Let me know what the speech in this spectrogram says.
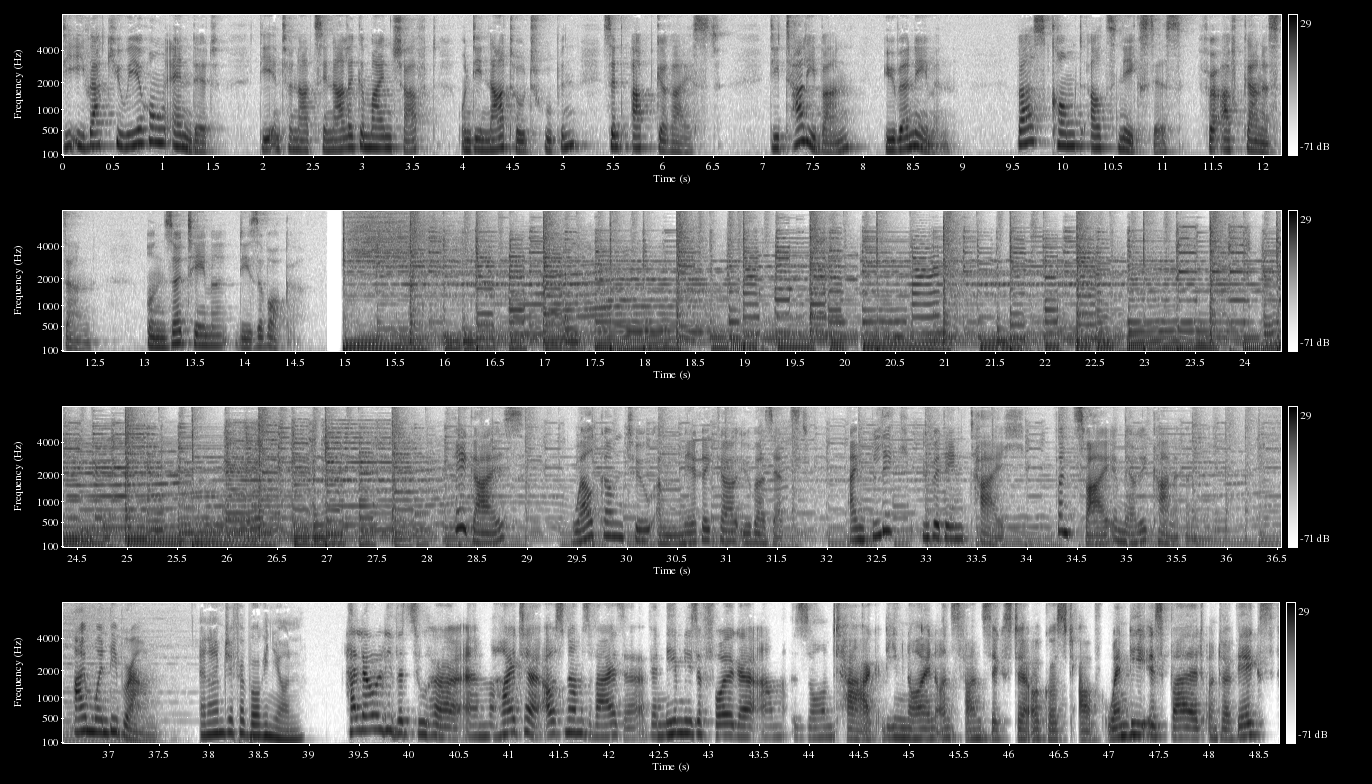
Die Evakuierung endet. Die internationale Gemeinschaft und die NATO-Truppen sind abgereist. Die Taliban übernehmen. Was kommt als nächstes für Afghanistan? Unser Thema diese Woche. Hey guys, welcome to Amerika übersetzt. Ein Blick über den Teich von zwei Amerikanerinnen. I'm Wendy Brown. And I'm Jennifer Bourguignon. Hallo, liebe Zuhörer. Ähm, heute ausnahmsweise, wir nehmen diese Folge am Sonntag, die 29. August auf. Wendy ist bald unterwegs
